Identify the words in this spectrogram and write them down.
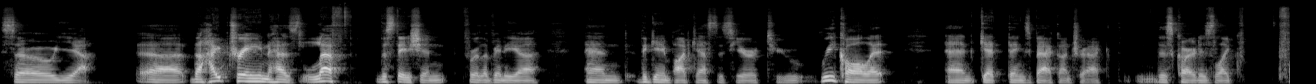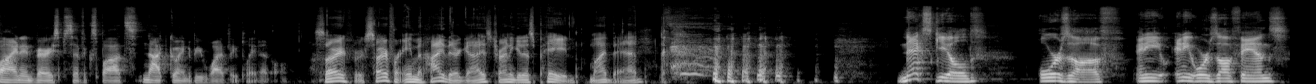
So yeah, uh, the hype train has left the station for Lavinia, and the game podcast is here to recall it and get things back on track. This card is like fine in very specific spots, not going to be widely played at all. Sorry for sorry for aiming high there, guys. Trying to get us paid. My bad. Next guild, Orzhov. Any any Orzhov fans?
